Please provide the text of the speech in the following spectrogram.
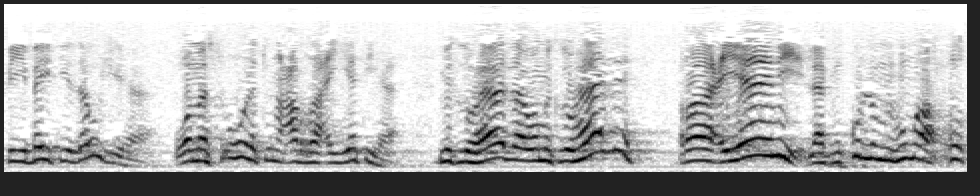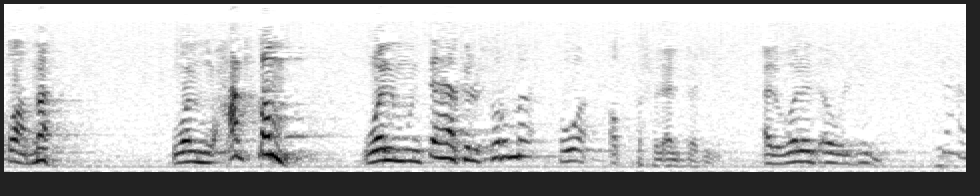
في بيت زوجها ومسؤولة عن رعيتها. مثل هذا ومثل هذه راعيان لكن كل منهما حطمة. والمحطم والمنتهك الحرمة هو الطفل البريء الولد أو البنت نعم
